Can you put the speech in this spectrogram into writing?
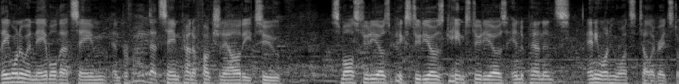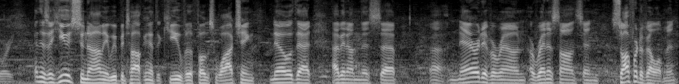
They want to enable that same and provide that same kind of functionality to small studios, big studios, game studios, independents, anyone who wants to tell a great story. And there's a huge tsunami. We've been talking at theCUBE for the folks watching, know that I've been on this uh, uh, narrative around a renaissance in software development.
